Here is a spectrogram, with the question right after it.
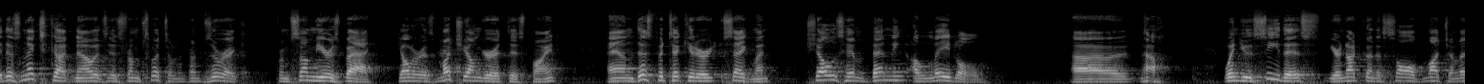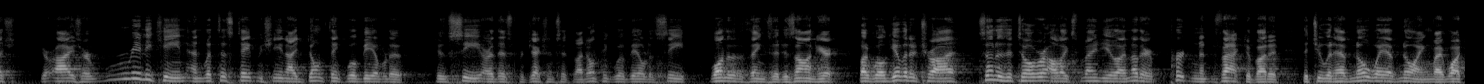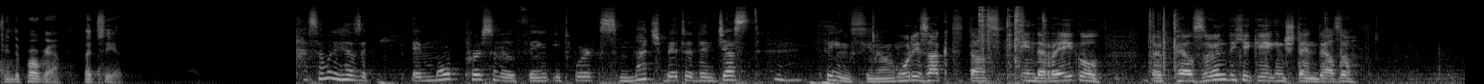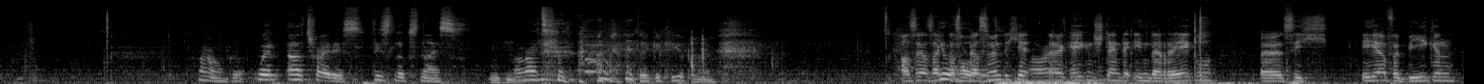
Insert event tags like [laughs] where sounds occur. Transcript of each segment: This next cut now is, is from Switzerland, from Zurich, from some years back. Geller is much younger at this point, and this particular segment shows him bending a ladle. Uh, now, when you see this, you're not going to solve much unless your eyes are really keen, and with this tape machine, I don't think we'll be able to, to see, or this projection system, I don't think we'll be able to see one of the things that is on here, but we'll give it a try. As soon as it's over, I'll explain to you another pertinent fact about it that you would have no way of knowing by watching the program. Let's see it. Somebody has a, a more personal thing, it works much better than just things, you know. Uri sagt, dass in der Regel äh, persönliche Gegenstände, also Oh, good. Well, I'll try this. This looks nice. All right. [laughs] Take a key from him. Also er sagt, You dass persönliche Alright. äh, Gegenstände in der Regel äh, sich eher verbiegen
